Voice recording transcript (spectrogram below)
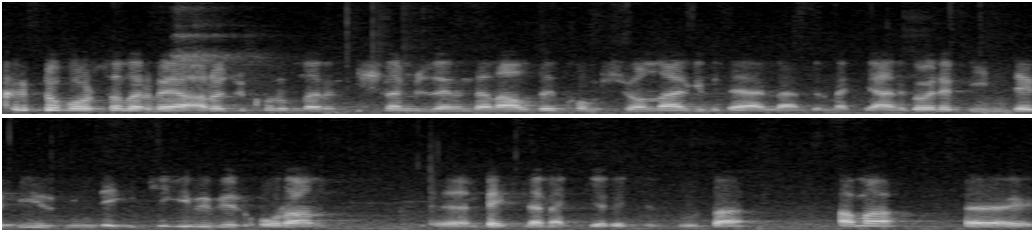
kripto borsaları veya aracı kurumların işlem üzerinden aldığı komisyonlar gibi değerlendirmek. Yani böyle binde bir, binde iki gibi bir oran e, beklemek gerekir burada. Ama e,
